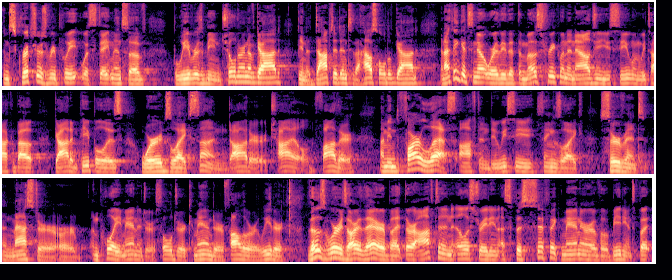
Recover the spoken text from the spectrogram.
And scripture is replete with statements of believers being children of God, being adopted into the household of God. And I think it's noteworthy that the most frequent analogy you see when we talk about God and people is words like son, daughter, child, father. I mean, far less often do we see things like servant and master or employee manager, soldier, commander, follower, leader. Those words are there, but they're often illustrating a specific manner of obedience. But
